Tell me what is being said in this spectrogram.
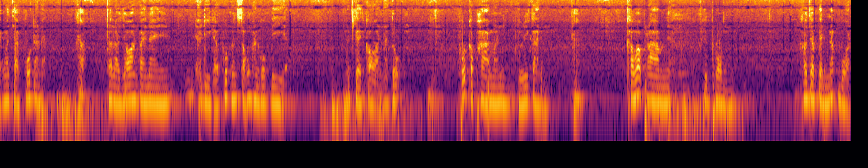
กมาจากพุทธนั่นแหละครับ ถ้าเราย้อนไปในอดีตอะพุทธมันสองพันกว่าปีอะมันเกิดก่อนนะตุกพุทธกับพราหมณ์มันอยู่ด้วยกันครับคำว่าพราหมณ์เนี่ย คือพรหมเขาจะเป็นนักบวช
